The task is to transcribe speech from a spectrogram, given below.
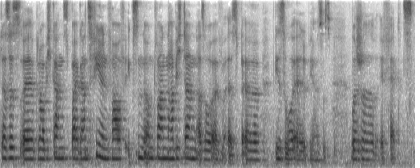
das ist, äh, glaube ich, ganz bei ganz vielen VFXen. Irgendwann habe ich dann, also äh, äh, visuell, wie heißt es, Visual Effects.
